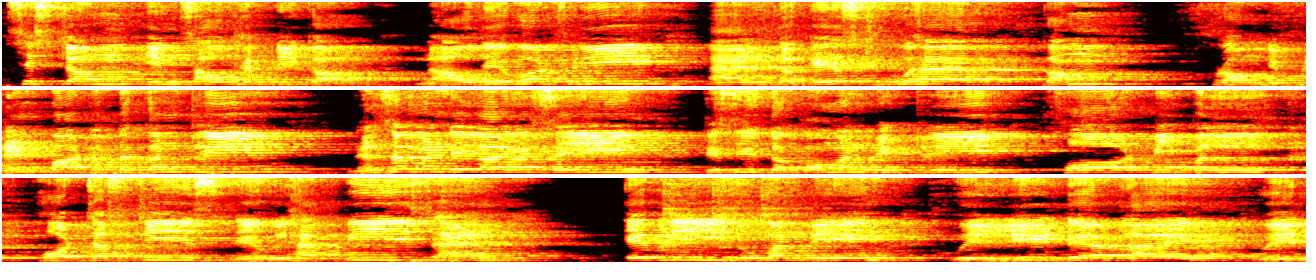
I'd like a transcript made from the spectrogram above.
system in South Africa. Now they were free and the guests who have come from different part of the country, Nelson Mandela is saying this is the common victory for people, for justice, they will have peace and every human being will lead their life with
